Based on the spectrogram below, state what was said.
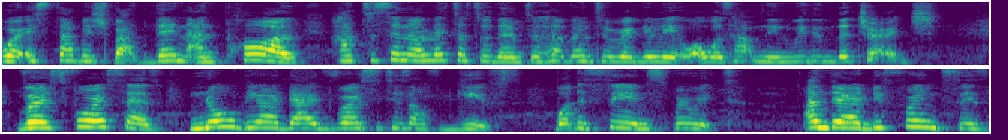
were established back then, and Paul had to send a letter to them to help them to regulate what was happening within the church. Verse 4 says, No, there are diversities of gifts, but the same Spirit. And there are differences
